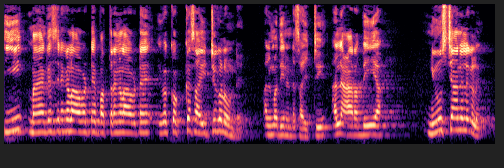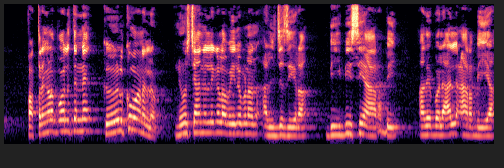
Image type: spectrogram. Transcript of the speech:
ഈ മാഗസിനുകളാവട്ടെ പത്രങ്ങളാവട്ടെ ഇവക്കൊക്കെ സൈറ്റുകളുണ്ട്. അൽമദീനന്റെ സൈറ്റ് അൽ അറബിയ ന്യൂസ് ചാനലുകൾ. പത്രങ്ങളെ പോലെ തന്നെ കേൾക്കുവാണല്ലോ. ന്യൂസ് ചാനലുകൾ അവൈലബിൾ ആണ് Al Jazeera B B C അറബി അതേപോലെ അൽ അറബിയ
